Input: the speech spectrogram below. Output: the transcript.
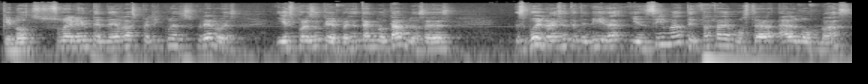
que no suelen tener las películas de superhéroes. Y es por eso que me parece tan notable. O sea, es, es buena, es entretenida y encima te trata de mostrar algo más.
